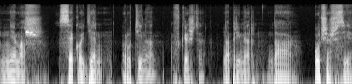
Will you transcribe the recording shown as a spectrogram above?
немаш секој ден рутина вкъща, например, да учиш си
